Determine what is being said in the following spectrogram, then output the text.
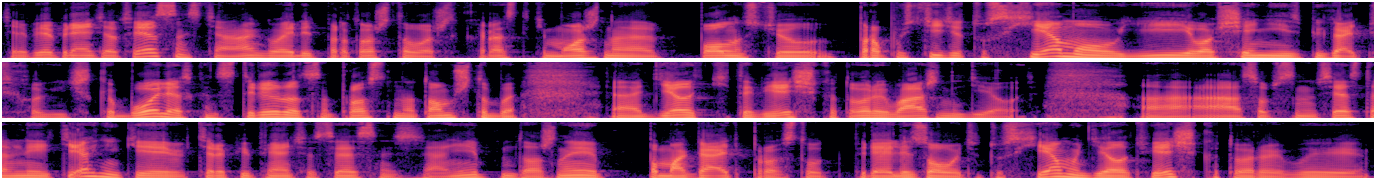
Терапия принятия ответственности, она говорит про то, что вот как раз-таки можно полностью пропустить эту схему и вообще не избегать психологической боли, а сконцентрироваться просто на том, чтобы э, делать какие-то вещи, которые важно делать. А, а, собственно, все остальные техники в терапии принятия ответственности, они должны помогать просто вот реализовывать эту схему, делать вещи, которые вы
